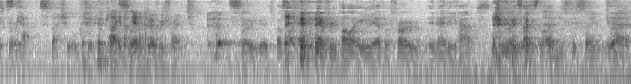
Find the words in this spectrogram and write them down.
That's it's great. capped special to be played at the end of every Fringe. That's so good. That's like every party we ever throw in any house always has like and it's the same yeah,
